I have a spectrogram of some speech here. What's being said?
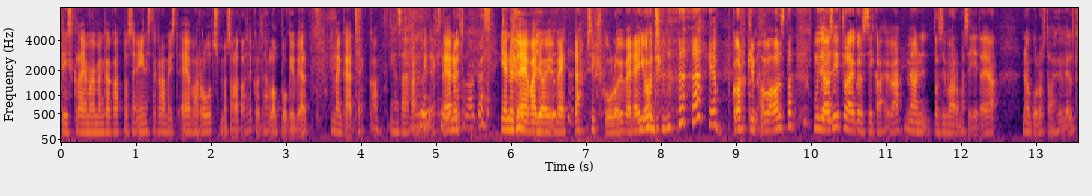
Disclaimer, menkää katsoa sen Instagramista Eeva Roots. Mä sanotaan se kyllä tähän loppuukin vielä. Menkää tsekkaa. Ihan sairaan hyviä tekstejä. Ja nyt, ja nyt Eeva joi vettä, siksi kuului veden juonti ja korkin avausta. Mutta joo, siitä tulee kyllä sika hyvä. Me on tosi varma siitä ja ne kuulostaa hyviltä.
